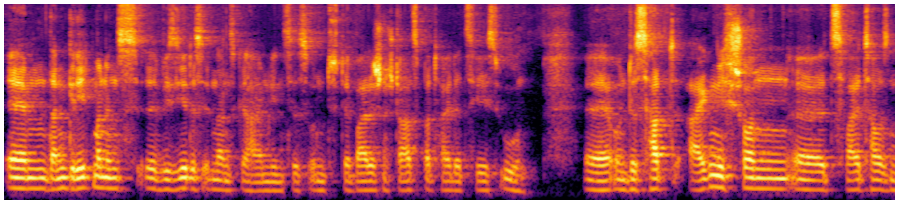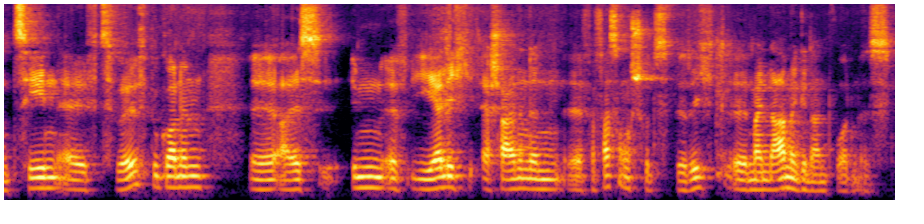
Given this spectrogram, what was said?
ähm, dann gerät man ins äh, Visier des Inlandsgeheimdienstes und der Bayerischen Staatspartei der CSU. Äh, und das hat eigentlich schon äh, 2010, 11, 12 begonnen als im äh, jährlich erscheinenden äh, Verfassungsschutzbericht äh, mein Name genannt worden ist.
